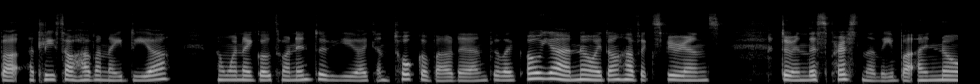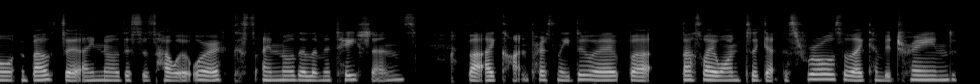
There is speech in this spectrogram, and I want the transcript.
but at least I'll have an idea. And when I go to an interview, I can talk about it and be like, "Oh yeah, no, I don't have experience doing this personally, but I know about it. I know this is how it works. I know the limitations." but I can't personally do it. But that's why I want to get this role so that I can be trained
